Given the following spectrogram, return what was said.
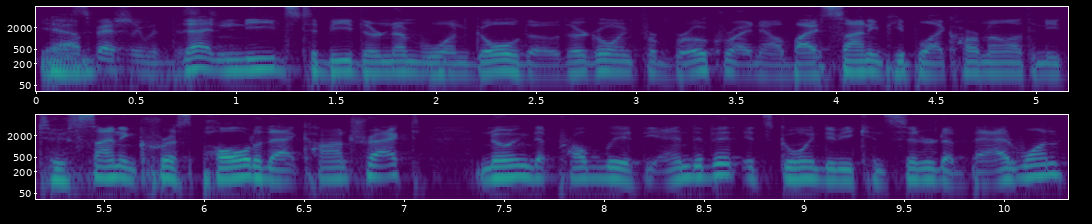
Yeah. especially with this That team. needs to be their number one goal, though. They're going for broke right now by signing people like Carmelo Anthony to signing Chris Paul to that contract, knowing that probably at the end of it, it's going to be considered a bad one.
